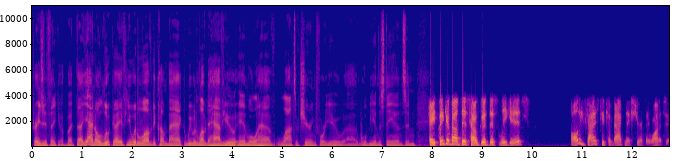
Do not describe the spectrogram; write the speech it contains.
crazy to think of. But uh, yeah, no, Luka, if you would love to come back, we would love to have you, and we'll have lots of cheering for you. Uh, we'll be in the stands, and Hey, think about this: how good this league is. All these guys could come back next year if they wanted to.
